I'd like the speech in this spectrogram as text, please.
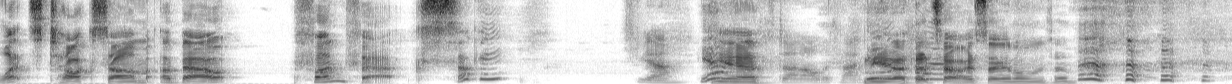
Let's talk some about fun facts. Okay. Yeah. Yeah. Yeah. It's done all the time. Yeah, that's how I say it all the time.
